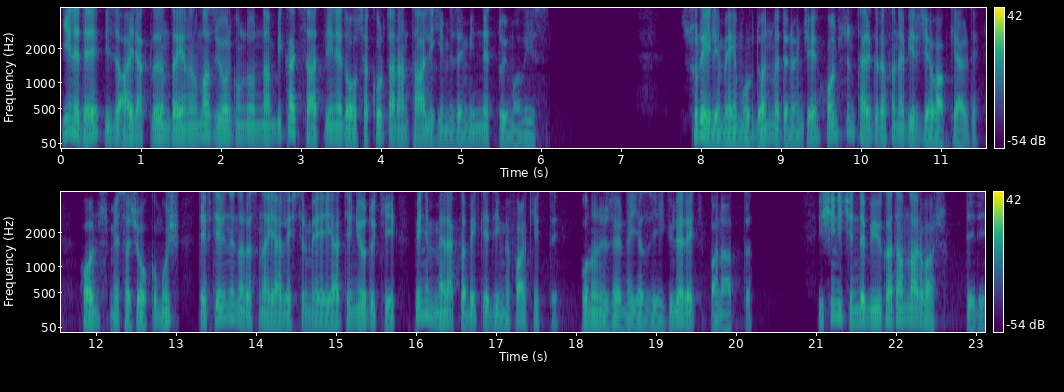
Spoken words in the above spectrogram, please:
Yine de bizi aylaklığın dayanılmaz yorgunluğundan birkaç saatliğine de olsa kurtaran talihimize minnet duymalıyız. Sureyli memur dönmeden önce Holmes'un telgrafına bir cevap geldi. Holmes mesajı okumuş, defterinin arasına yerleştirmeye yelteniyordu ki benim merakla beklediğimi fark etti. Bunun üzerine yazıyı gülerek bana attı. İşin içinde büyük adamlar var, dedi.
